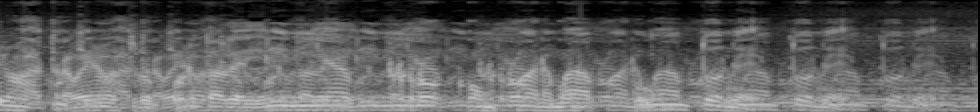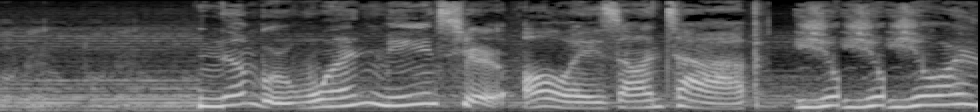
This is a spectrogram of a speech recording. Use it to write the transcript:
Escúchenos a través de nuestro portal en línea rockconpanamá.net. Number one means you're always on top. Your, your, your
